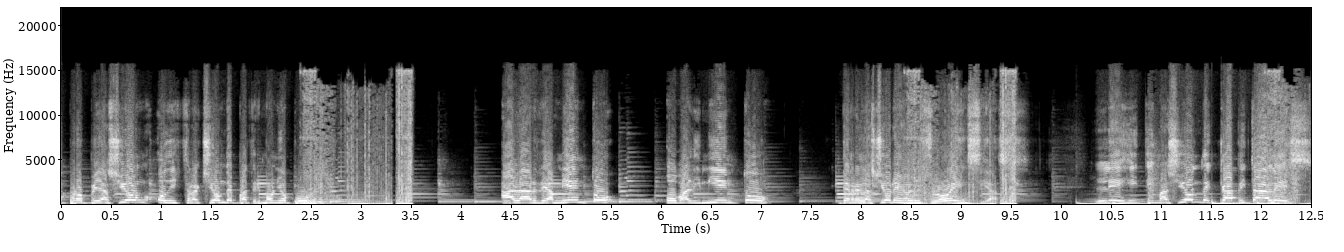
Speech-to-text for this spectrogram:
apropiación o distracción de patrimonio público, alardeamiento o valimiento de relaciones o influencias, legitimación de capitales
